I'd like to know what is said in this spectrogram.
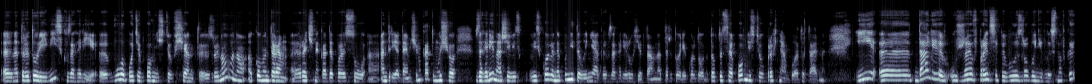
е, на території військ взагалі е, було потім повністю вщент зруйновано коментарем е, речника ДПСУ Андрія Демченка, тому що взагалі наші військ- військові не помітили ніяких взагалі рухів там на території кордону. Тобто це повністю брехня була тотальна. І е, далі вже в принципі були зроблені висновки.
